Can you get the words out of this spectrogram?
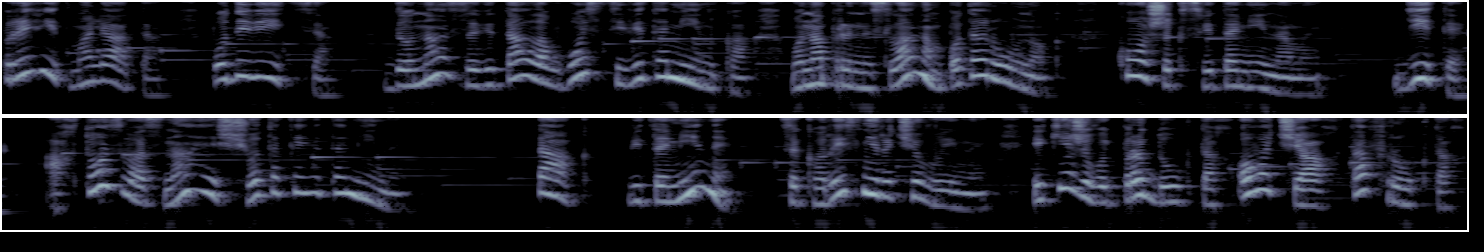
Привіт, малята! Подивіться, до нас завітала в гості вітамінка. Вона принесла нам подарунок, кошик з вітамінами. Діти, а хто з вас знає, що таке вітаміни? Так, вітаміни це корисні речовини, які живуть в продуктах, овочах та фруктах.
